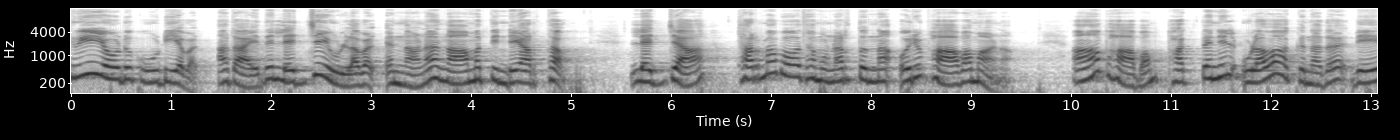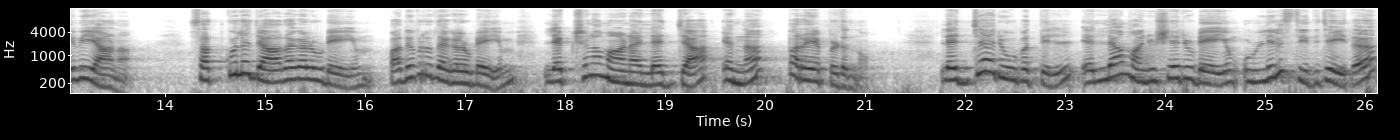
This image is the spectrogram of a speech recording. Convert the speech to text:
ഹ്രീയോട് കൂടിയവൾ അതായത് ലജ്ജയുള്ളവൾ എന്നാണ് നാമത്തിന്റെ അർത്ഥം. ലജ്ജ ധർമ്മബോധമുണർത്തുന്ന ഒരു ഭാവമാണ്. ആ ഭാവം ഭക്തനിൽ ഉളവാക്കുന്നത് ദേവിയാണ്. സത്കുലജാതകളുടെയും പതിവ്രതകളുടെയും ലക്ഷണമാണ് ലജ്ജ എന്ന് പറയപ്പെടുന്നു. ലജ്ജ രൂപത്തിൽ എല്ലാ മനുഷ്യരുടെയും ഉള്ളിൽ സ്ഥിതി ചെയ്ത്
